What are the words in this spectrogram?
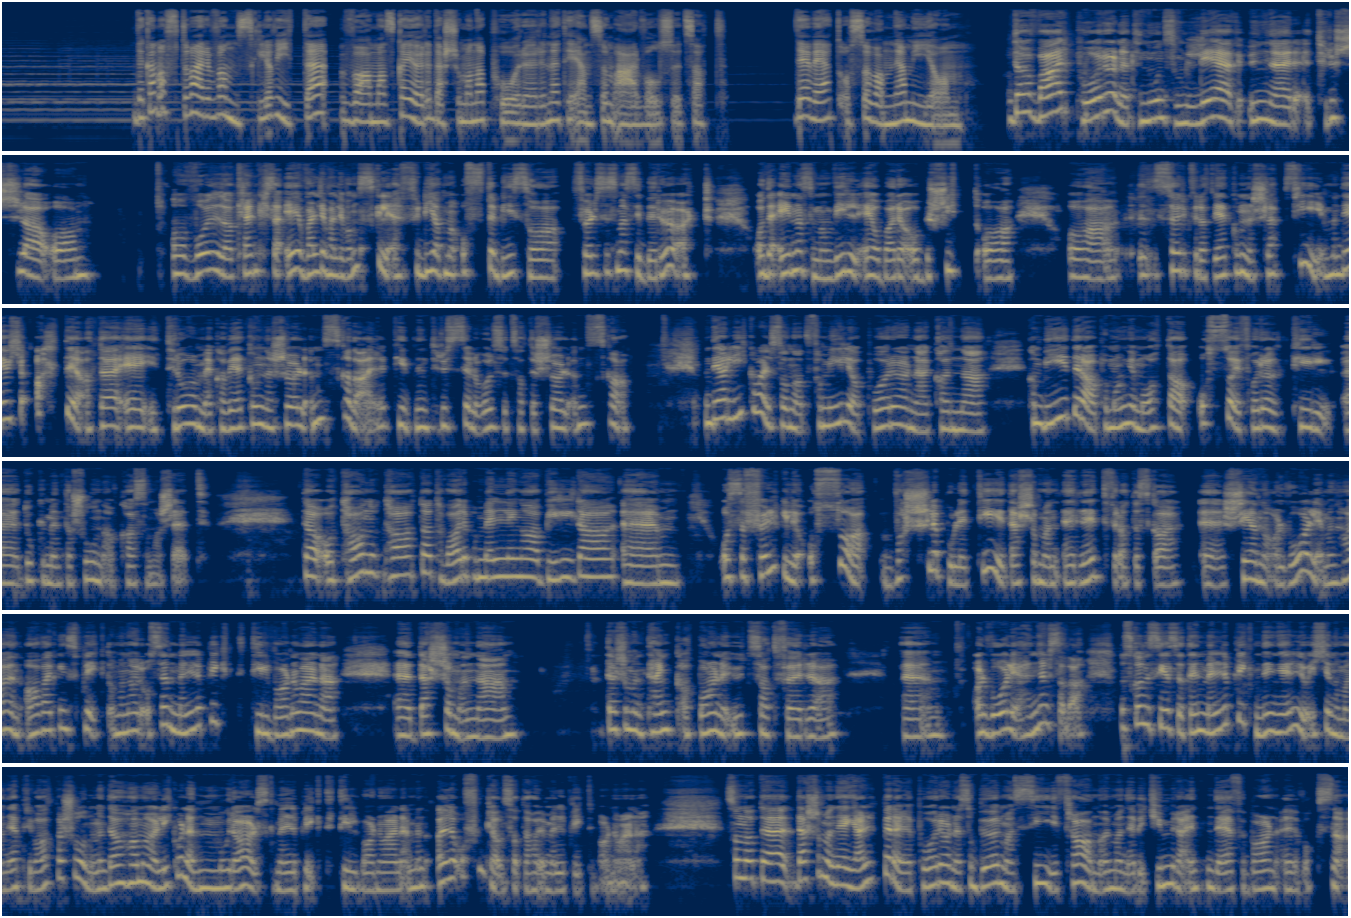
Det kan ofte være vanskelig å vite hva man skal gjøre dersom man er pårørende til en som er voldsutsatt. Det vet også Vanja mye om. Da å være pårørende til noen som lever under trusler og, og vold og krenkelser, er jo veldig veldig vanskelig. Fordi at man ofte blir så følelsesmessig berørt. Og det eneste man vil, er jo bare å beskytte og, og sørge for at vedkommende slipper fri. Men det er jo ikke alltid at det er i tråd med hva vedkommende sjøl ønsker, da, eller den trussel og voldsutsatte sjøl ønsker. Men det er likevel sånn at familie og pårørende kan, kan, bidra på mange måter, også i forhold til eh, dokumentasjon av hva som har skjedd. Det å ta notater, ta vare på meldinger, bilder, eh, og selvfølgelig også varsle politi dersom man er redd for at det skal eh, skje noe alvorlig. Man har jo en avvergingsplikt, og man har også en meldeplikt til barnevernet eh, dersom man, eh, dersom man tenker at barn er utsatt for eh, alvorlige hendelser. Da. Nå skal det sies at Den meldeplikten den gjelder jo ikke når man er privatperson, men da har man likevel en moralsk meldeplikt til barnevernet. Men alle offentlig ansatte har jo meldeplikt til barnevernet. Sånn at eh, Dersom man er hjelper eller pårørende, så bør man si ifra når man er bekymra, enten det er for barn eller voksne.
